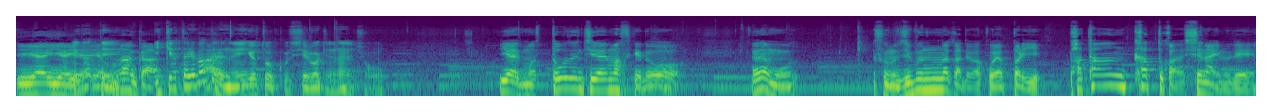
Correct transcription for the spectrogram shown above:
いやいやいやだってなんか行き当たりばったりの営業トークしてるわけじゃないでしょ、いやもう当然違いますけどいやでもその自分の中ではこうやっぱりパターン化とかしてないので、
